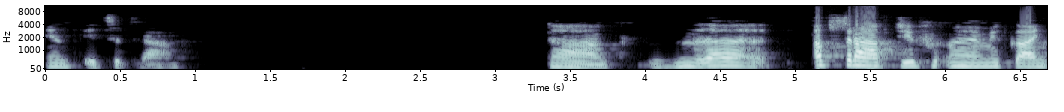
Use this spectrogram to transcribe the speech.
and etc. Так, да, obstructive uh.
